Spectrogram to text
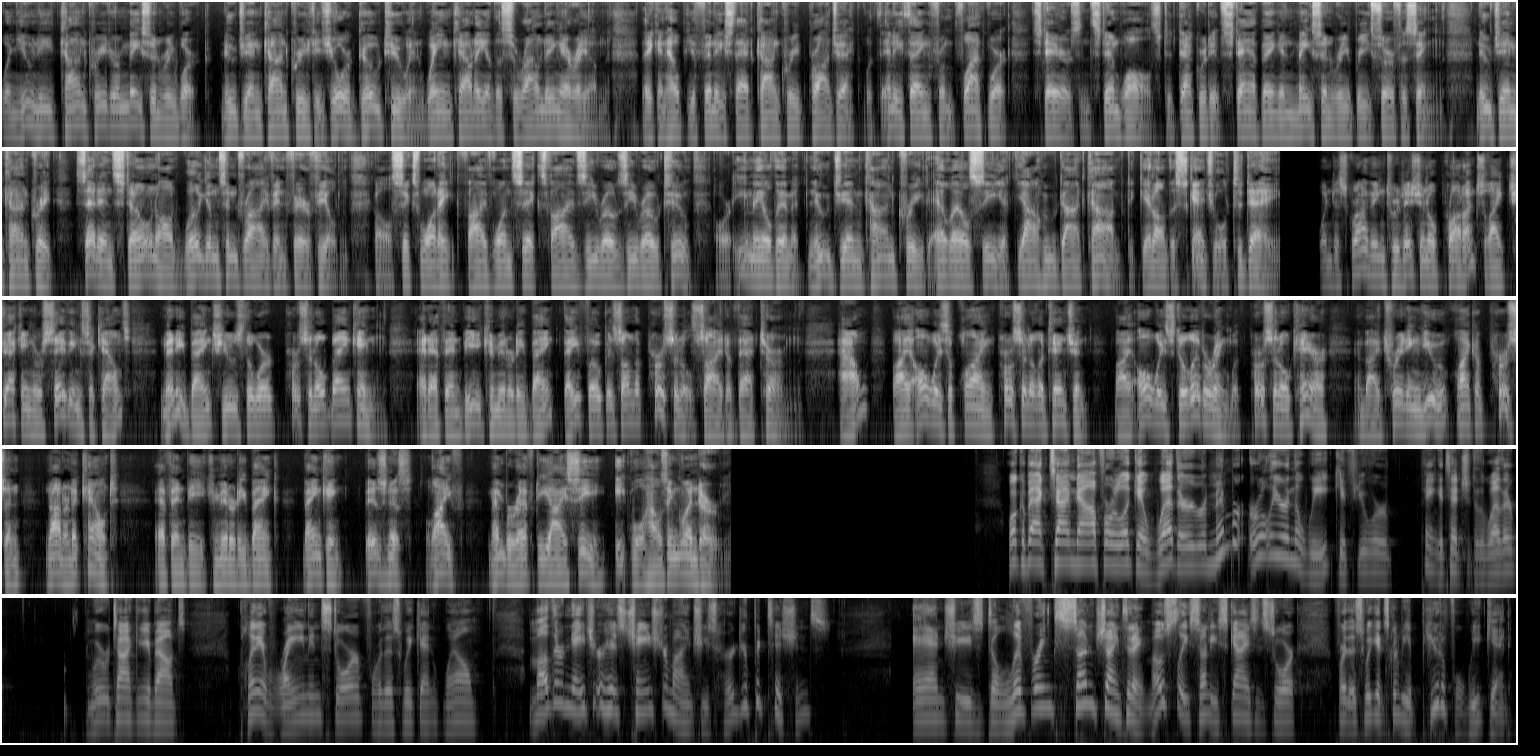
When you need concrete or masonry work, NewGen Concrete is your go-to in Wayne County and the surrounding area. They can help you finish that concrete project with anything from flat work, stairs and stem walls to decorative stamping and masonry resurfacing. NewGen Concrete, set in stone on Williamson Drive in Fairfield. Call 618-516-5002 or email them at newgenconcretellc at yahoo.com to get on the schedule today. When describing traditional products like checking or savings accounts, many banks use the word personal banking. At FNB Community Bank, they focus on the personal side of that term. How? By always applying personal attention, by always delivering with personal care, and by treating you like a person, not an account. FNB Community Bank, banking, business, life, member FDIC, equal housing lender. Welcome back. Time now for a look at weather. Remember earlier in the week, if you were paying attention to the weather, we were talking about plenty of rain in store for this weekend. Well, Mother Nature has changed her mind. She's heard your petitions and she's delivering sunshine today. Mostly sunny skies in store for this weekend. It's going to be a beautiful weekend.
